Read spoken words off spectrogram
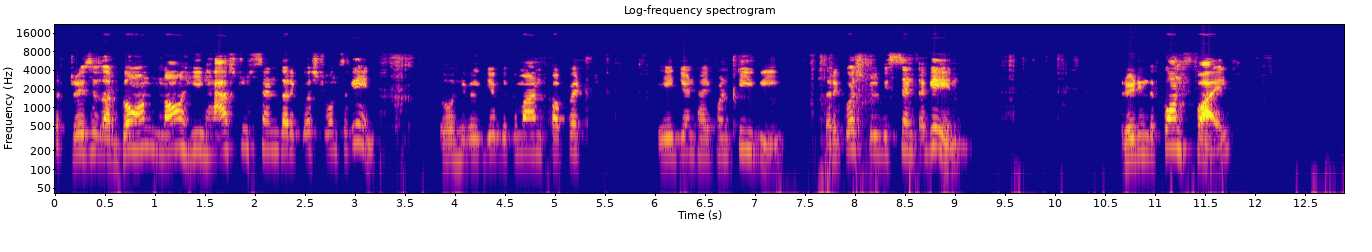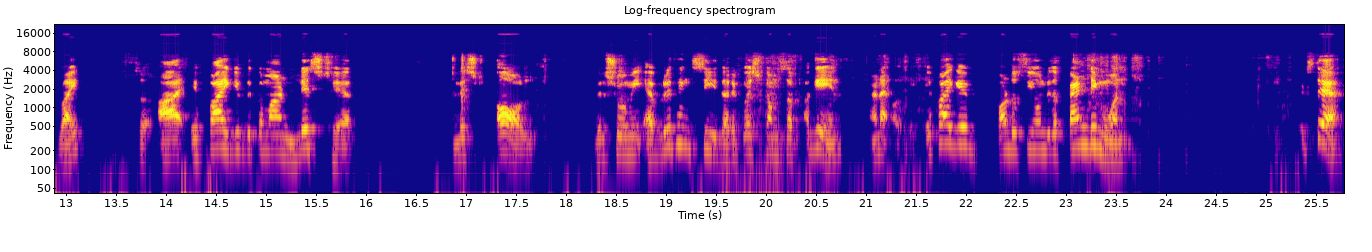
the traces are gone. Now he has to send the request once again. So he will give the command puppet agent-tv the request will be sent again. Reading the conf file right? So I if I give the command list here list all will show me everything. See the request comes up again and I, if I give want to see only the pending one it's there.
